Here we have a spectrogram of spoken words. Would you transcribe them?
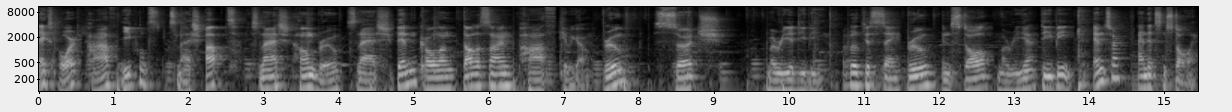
Export path equals slash opt slash homebrew slash bin colon dollar sign path. Here we go. Brew search MariaDB. We'll just say brew install MariaDB. Enter and it's installing.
